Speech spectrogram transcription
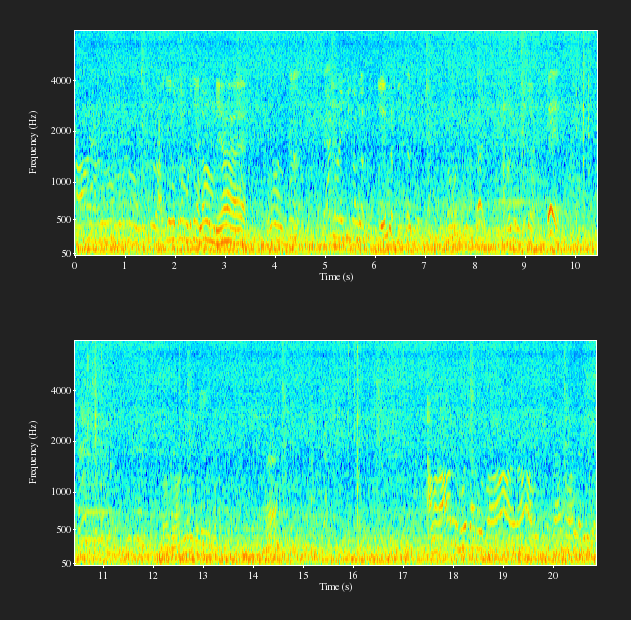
நான் இரநூறுவா ஐயனுக்குலாம் கொடுத்தா என்ன பண்ண முடியும் என்ன பண்ண முடியும் எங்க எடுத்து ஏய் அவன் ஆளு போயிட்டானுப்பா அதனால அவனுக்கு பேண்ட் வாங்கி அடிக்கல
